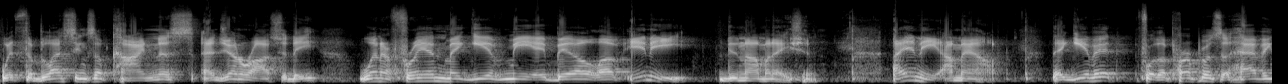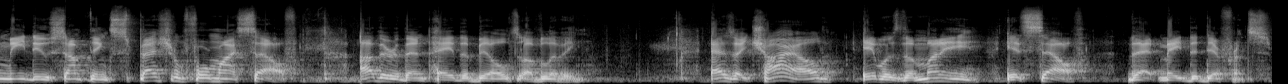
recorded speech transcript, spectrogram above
with the blessings of kindness and generosity when a friend may give me a bill of any denomination, any amount, They give it for the purpose of having me do something special for myself other than pay the bills of living. As a child, it was the money itself that made the difference.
